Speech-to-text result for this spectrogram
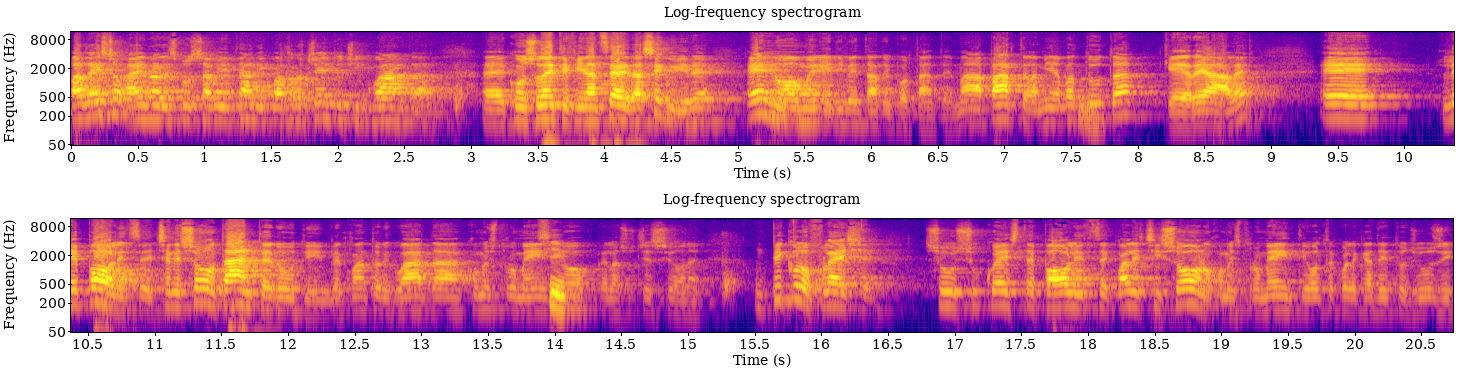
Ma adesso hai una responsabilità di 450 eh, consulenti finanziari da seguire e il nome è diventato importante. Ma a parte la mia battuta, che è reale, eh, le polizze, ce ne sono tante Rudy per quanto riguarda come strumento sì. per la successione. Un piccolo flash su, su, queste polizze, quali ci sono come strumenti, oltre a quelle che ha detto Giusy,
